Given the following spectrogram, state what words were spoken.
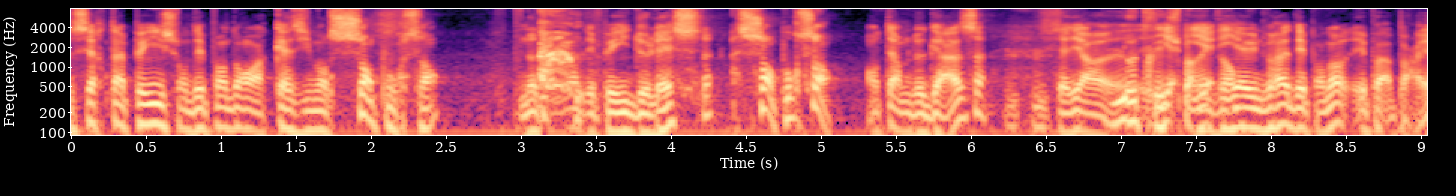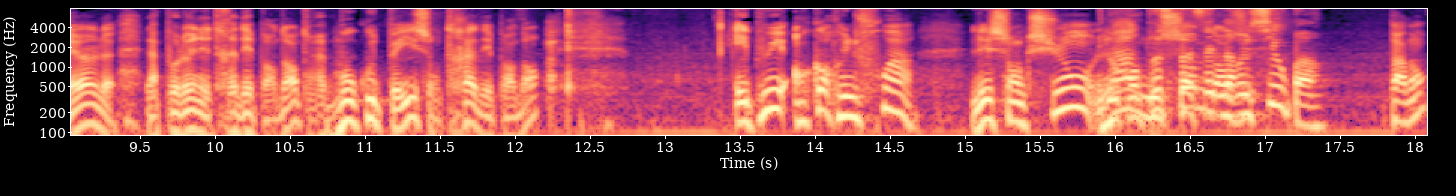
certains pays sont dépendants à quasiment 100%, notamment des pays de l'Est, à 100% en termes de gaz. C'est-à-dire, euh, L'Autriche, il y a- par exemple. Il y a une vraie dépendance. Et par, par ailleurs, le- la Pologne est très dépendante. Enfin, beaucoup de pays sont très dépendants. Et puis, encore une fois, les sanctions. Donc là, on nous peut se passer de la une- Russie ou pas? Pardon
